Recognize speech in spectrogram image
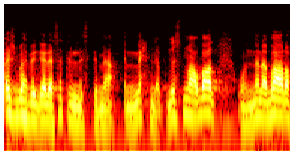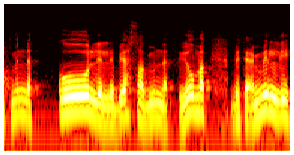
أشبه بجلسات الاستماع إن إحنا بنسمع بعض وإن أنا بعرف منك كل اللي بيحصل منك في يومك بتعمل لي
